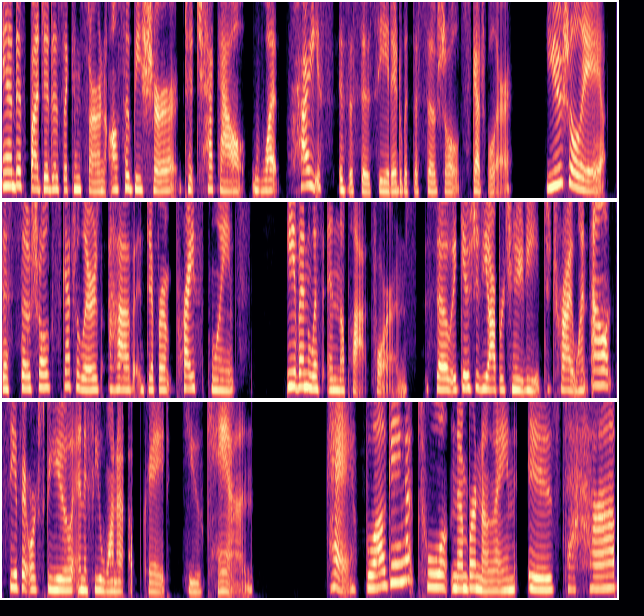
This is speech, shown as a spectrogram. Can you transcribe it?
And if budget is a concern, also be sure to check out what price is associated with the social scheduler. Usually, the social schedulers have different price points even within the platforms. So it gives you the opportunity to try one out, see if it works for you, and if you want to upgrade, you can. Okay, blogging tool number nine is to have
